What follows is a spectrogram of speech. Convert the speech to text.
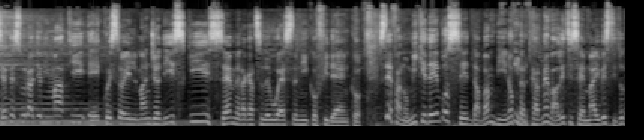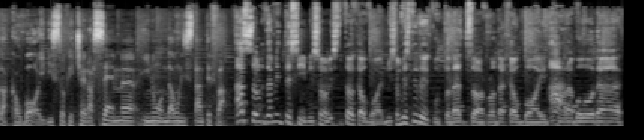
Siete su Radio Animati e questo è il Mangiadischi, Sam ragazzo del West, Nico Fidenco. Stefano, mi chiedevo se da bambino per carnevale ti sei mai vestito da cowboy, visto che c'era Sam in onda un istante fa. Assolutamente sì, mi sono vestito da cowboy, mi sono vestito di tutto, da zorro, da cowboy, arabo, da...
